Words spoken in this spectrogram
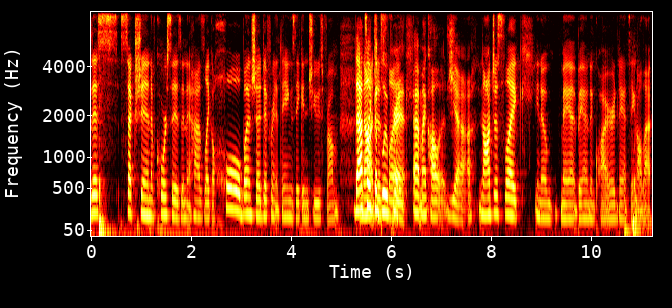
this section of courses and it has like a whole bunch of different things they can choose from That's Not like the blueprint like- at my college. yeah not just like you know band and choir and dancing and all that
